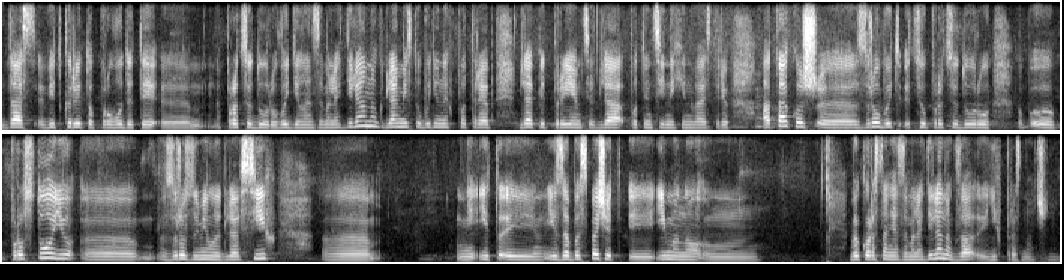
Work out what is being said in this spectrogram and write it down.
дасть відкрито проводити процедуру виділення земельних ділянок для містобудівних потреб, для підприємців, для потенційних інвесторів, а також зробить цю процедуру е, простою, е, зрозумілою для всіх е, і, забезпечить іменно використання земельних ділянок за їх призначенням.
